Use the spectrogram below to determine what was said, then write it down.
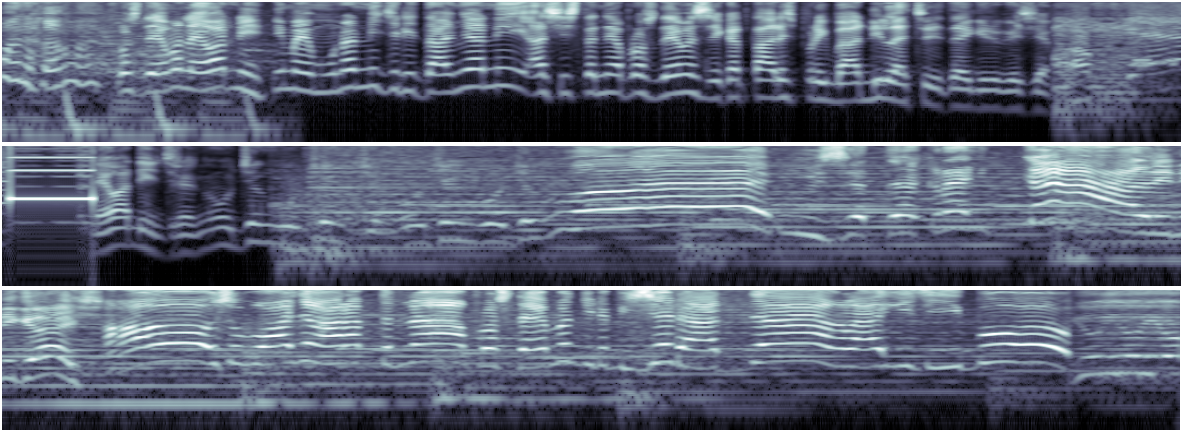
pada ngapain? Pros Diamond lewat nih Ini Maimunah nih ceritanya nih Asistennya Pros Diamond Sekretaris pribadi lah ceritanya gitu guys ya Lewat nih jeng ujeng ujeng jeng ujeng ujeng Woi Buset keren kali nih guys Oh, semuanya harap tenang. Pros Diamond tidak bisa datang. Lagi sibuk. Yo yo yo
